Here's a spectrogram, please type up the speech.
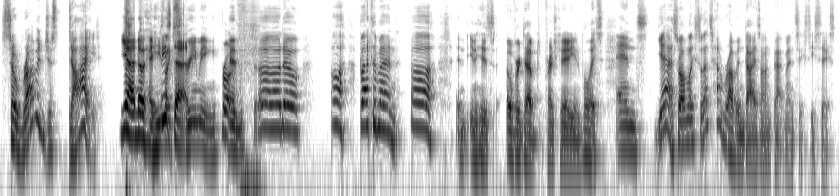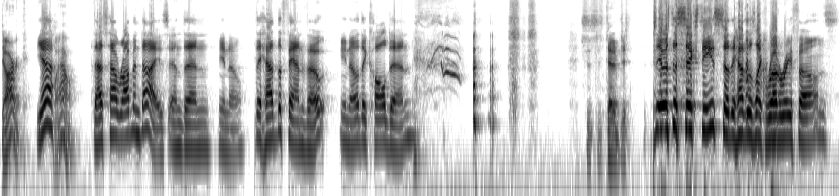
so Robin just died. Yeah, no, And he's, he's like dead. screaming Bro- and oh no, ah, Batman, ah, in, in his overdubbed French Canadian voice. And yeah, so I'm like, so that's how Robin dies on Batman 66. Dark. Yeah, Wow. that's how Robin dies. And then, you know, they had the fan vote. You know, they called in. Just instead of just it was the 60s, so they have those like rotary phones.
